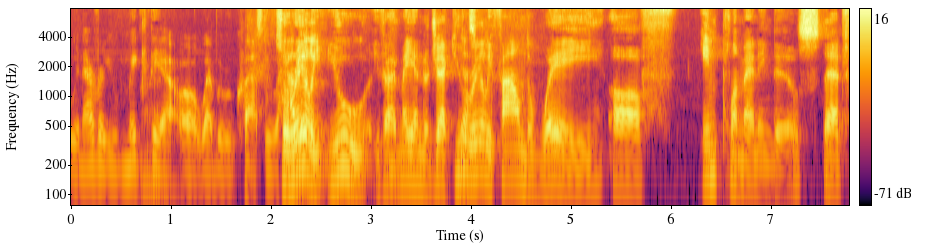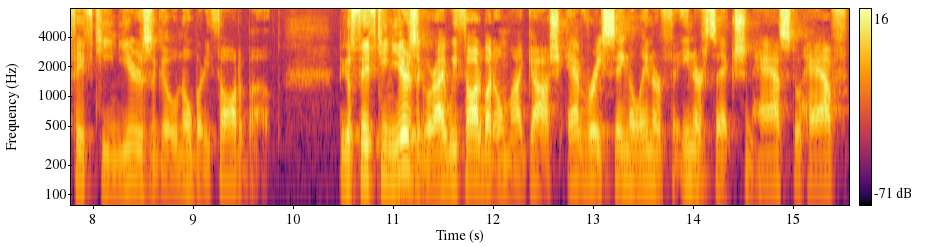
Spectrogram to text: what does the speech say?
Whenever you make the uh, web request, so really. You, if I may interject, you yes. really found a way of implementing this that 15 years ago nobody thought about. Because 15 years ago, right, we thought about, oh my gosh, every single inter- intersection has to have,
